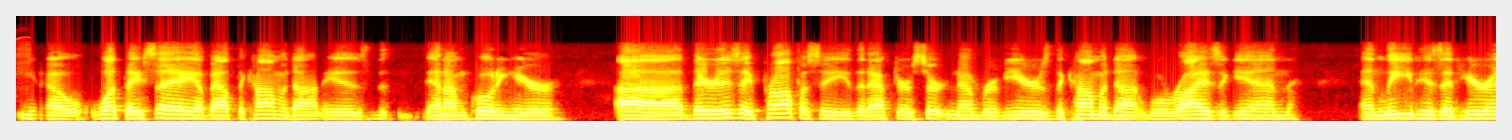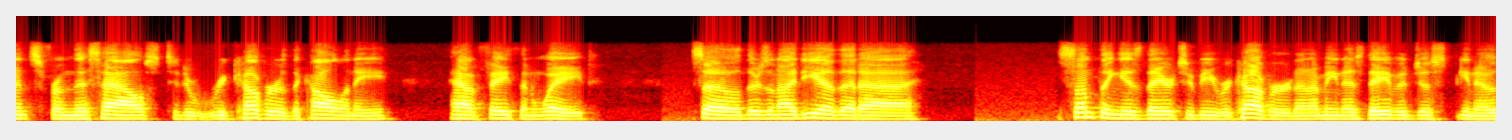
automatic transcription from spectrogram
you know what they say about the commandant is, th- and I'm quoting here. Uh, there is a prophecy that after a certain number of years, the commandant will rise again and lead his adherents from this house to recover the colony. Have faith and wait. So there's an idea that uh, something is there to be recovered, and I mean, as David just you know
